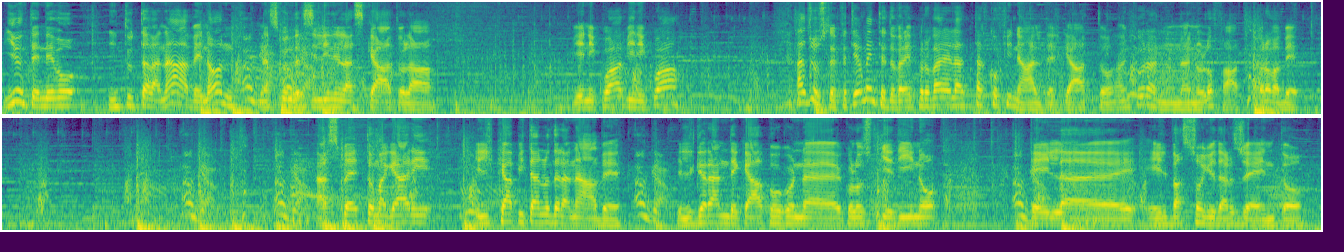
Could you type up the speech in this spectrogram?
Io intendevo in tutta la nave, non nascondersi lì nella scatola. Vieni qua, vieni qua. Ah, giusto, effettivamente dovrei provare l'attacco finale del gatto. Ancora non, non l'ho fatto, però vabbè. Aspetto magari il capitano della nave. Il grande capo con, eh, con lo spiedino e il, eh, e il vassoio d'argento.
